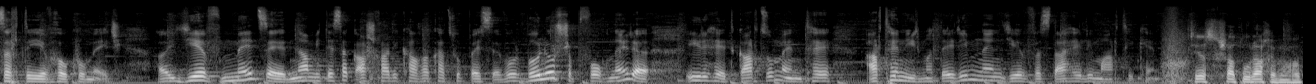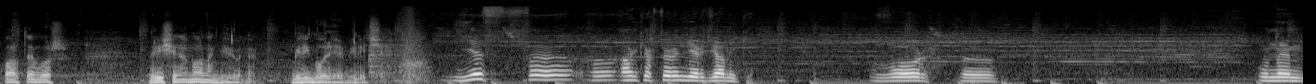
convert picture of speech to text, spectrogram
սրտի եւ հոգու մեջ եւ մեծ է նա մի տեսակ աշխարհի քաղաքացու պես է որ բոլոր շփվողները իր հետ կարծում են թե արդեն իր մտերիմն են եւ վստահելի մարդիկ են ես շատ ուրախ եմ ու հպարտեմ որ Գրիշի նման ընկեր ունեմ Գրիգորի Էմիլիչը ես անկեղծորեն երջանիկ եմ որ ունեմ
